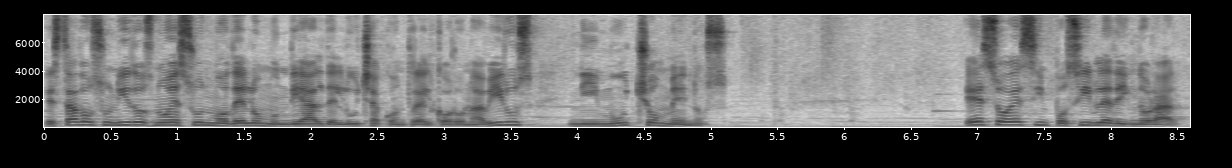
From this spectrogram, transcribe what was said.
Estados Unidos no es un modelo mundial de lucha contra el coronavirus, ni mucho menos. Eso es imposible de ignorar.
